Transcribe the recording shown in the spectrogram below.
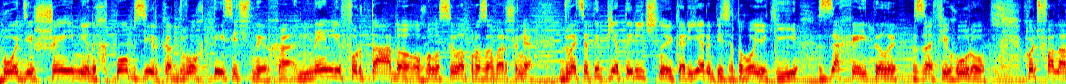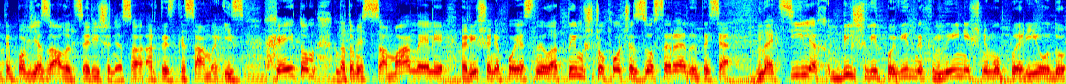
бодішеймінг. Поп-зірка 2000-х Неллі Фуртадо оголосила про завершення 25-річної кар'єри після того, як її захейтили за фігуру. Хоч фанати пов'язали це рішення артистки саме із хейтом, натомість сама Нелі рішення пояснила тим, що хоче зосередитися на цілях більш відповідних нинішньому періоду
